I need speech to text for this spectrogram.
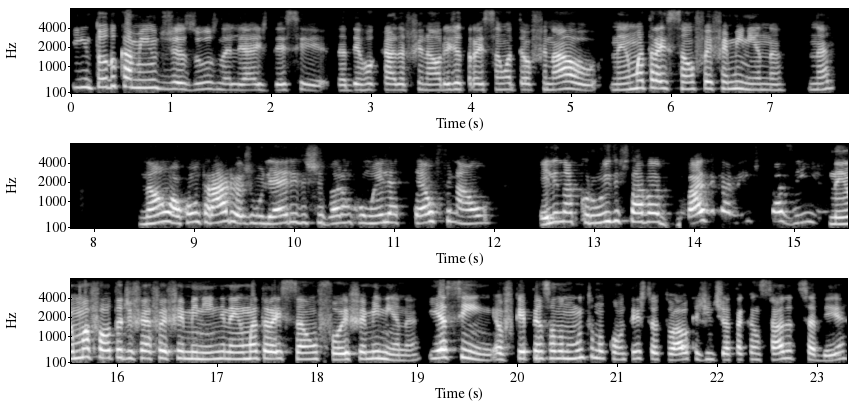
E em todo o caminho de Jesus, né, aliás, desse da derrocada final, desde a traição até o final, nenhuma traição foi feminina, né? Não, ao contrário, as mulheres estiveram com ele até o final. Ele na cruz estava basicamente sozinho. Nenhuma falta de fé foi feminina e nenhuma traição foi feminina. E assim, eu fiquei pensando muito no contexto atual, que a gente já está cansado de saber,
